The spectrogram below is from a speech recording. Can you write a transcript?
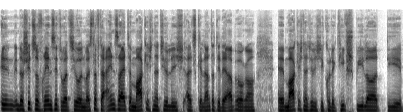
in, in der schizophrenen Situation. Weißt du, auf der einen Seite mag ich natürlich als gelernter DDR-Bürger, äh, mag ich natürlich die Kollektivspieler, die,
